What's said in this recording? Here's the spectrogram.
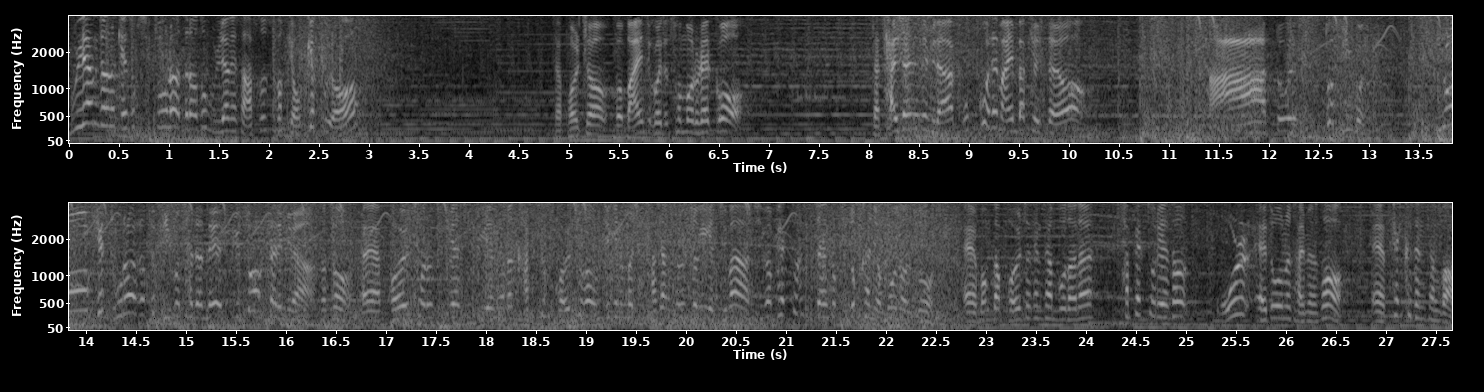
물량전을 계속 집중을 하더라도 물량에서 앞설 수밖에 없겠고요. 자 vulture 뭐 mine도 거기다 소모를 했고 자 잘 다녀야 됩니다. 곳곳에 mine 박혀 있어요. 아또또 빈곳 이렇게 돌아서 또 빈곳 찾았네. 지금 또 확산입니다. 그렇죠. 예, vulture를 수비하기 위해서는 같은 vulture가 움직이는 것이 가장 효율적이겠지만 지금 factory 숫자에서 부족한 염보성 선수 예, 뭔가 vulture 생산보다는 3factory에서 all add-on을 달면서 예, 탱크 생산과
